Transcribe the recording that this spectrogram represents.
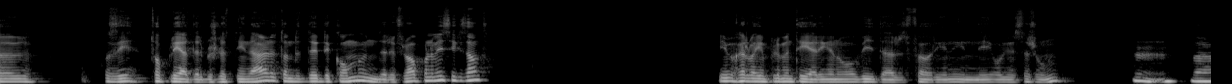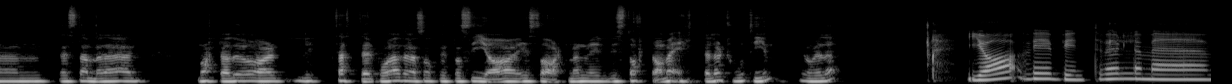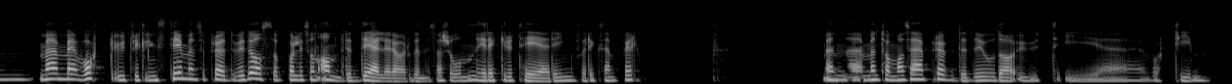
si, topplederbeslutning der, utan det, det kom underifra på noe vis, ikke sant? I selve implementeringen og videreføringen inn i organisasjonen. Mm, det, det, stemmer. det. Martha, du var litt tettere på. Du har satt litt på sida i starten, men vi, vi starta med ett eller to team, gjorde vi det? Ja, vi begynte vel med, med, med, vårt utviklingsteam, men så prøvde vi det også på litt sånn andre deler av organisasjonen, i rekruttering f.eks. Men, mm. eh, men, Thomas og jeg prøvde det jo da ut i uh, vårt team,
